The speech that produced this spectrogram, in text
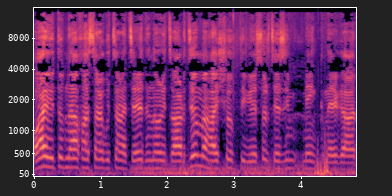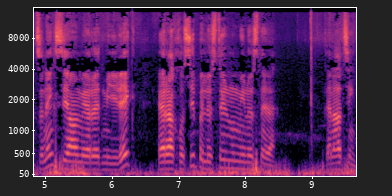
Բարև YouTube նախասարգությանը ծերեդը նորից Արտյոմը Հայշոպ TV այսօր ցեզի մենք կներկայացնենք Xiaomi Redmi 3 հեռախոսի պլյուսներն ու մինուսները։ Գնացինք։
